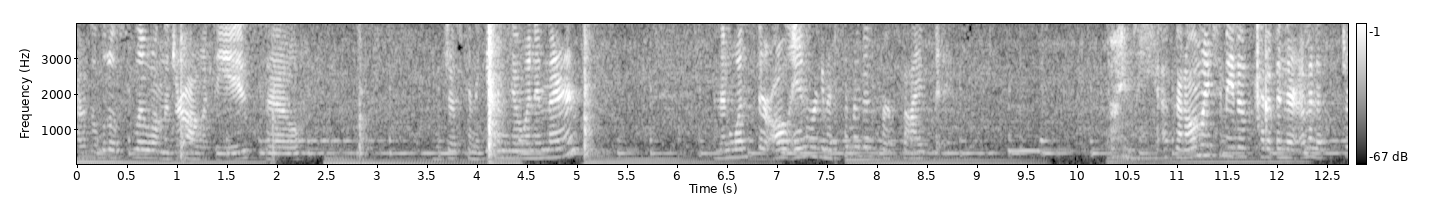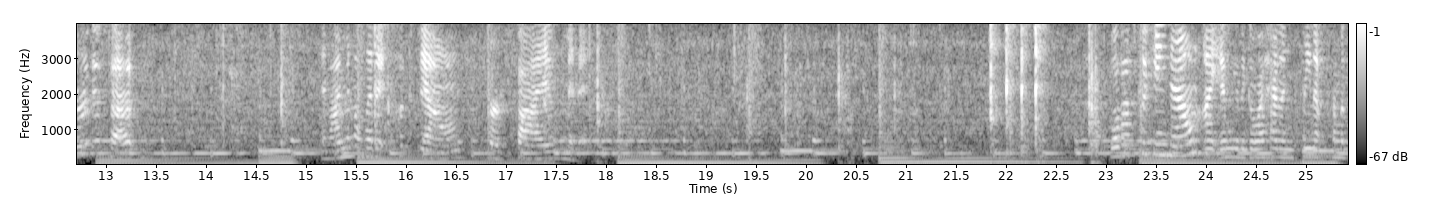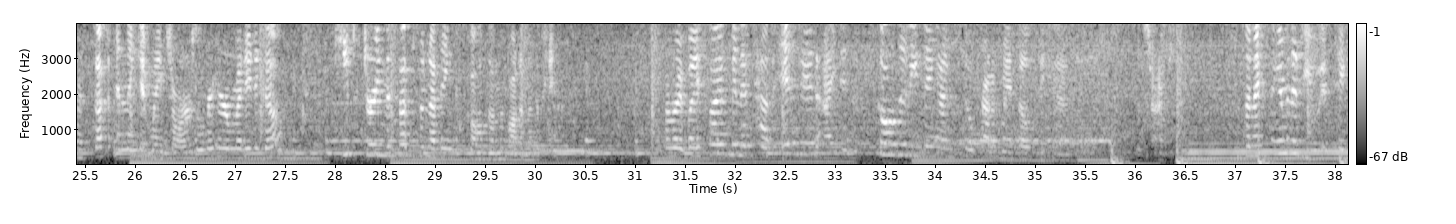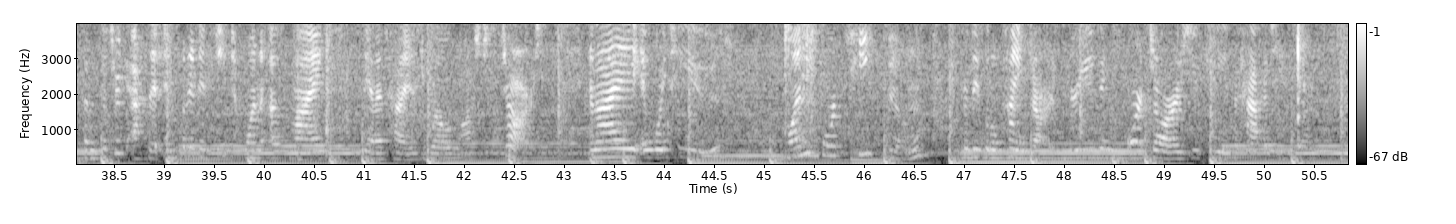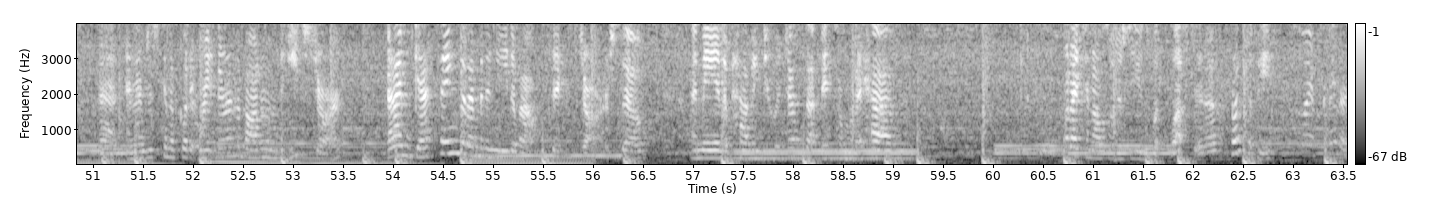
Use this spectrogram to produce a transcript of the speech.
I was a little slow on the draw with these, so I'm just gonna get them going in there. And then once they're all in, we're gonna simmer them for five minutes. Finally, I've got all my tomatoes cut up in there. I'm gonna stir this up and I'm gonna let it cook down for five minutes. While that's cooking down, I am gonna go ahead and clean up some of this stuff and then get my jars over here ready to go. Keep stirring this up so nothing scalds on the bottom of the pan. All right, my five minutes have ended. I didn't scald anything. I'm so proud of myself because distraction. So the next thing I'm gonna do is take some citric acid and put it in each one of my sanitized, well-washed jars. And I am going to use one fourth teaspoon for these little pint jars. If you're using quart jars, you can use a half a teaspoon. And I'm just gonna put it right there in the bottom of each jar. And I'm guessing that I'm gonna need about six jars. So I may end up having to adjust that based on what I have. But I can also just use what's left in a recipe tonight for dinner.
